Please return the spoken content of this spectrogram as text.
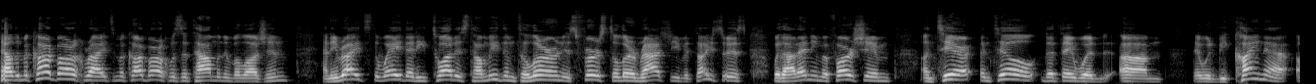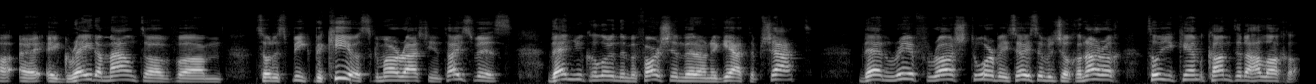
Now the Makar Baruch writes, Makar Baruch was a Talmud in Volozhin, and he writes the way that he taught his Talmidim to learn is first to learn Rashi v'Taisus without any Mefarshim until until that they would um, they would be kind of a, a, a, great amount of um, so to speak, Bekiyos, Gemara, Rashi, and Taisvis. Then you can learn the Mefarshim that are Negiat Pshat. Then Rif, Rosh, Tur, Beis and Shulchan Aruch, till you can come to the Halacha.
